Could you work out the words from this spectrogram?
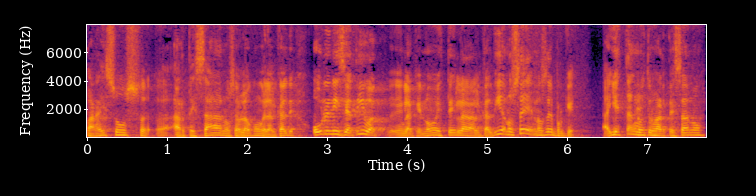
para esos eh, artesanos, he hablado con el alcalde, o una iniciativa en la que no esté la alcaldía, no sé, no sé, porque ahí están nuestros artesanos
